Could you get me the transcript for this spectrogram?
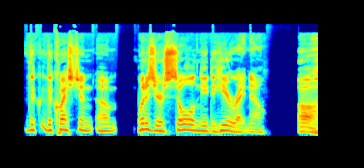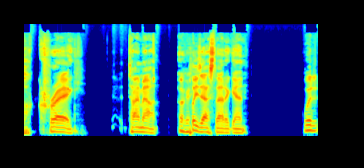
the the question um, what does your soul need to hear right now? Oh, Craig, time out. Okay. Please ask that again. What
